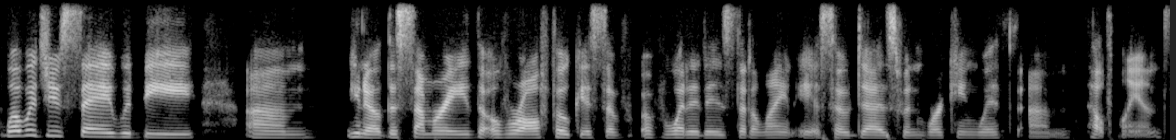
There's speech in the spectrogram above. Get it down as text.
what would you say would be um, you know the summary the overall focus of, of what it is that alliant aso does when working with um, health plans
